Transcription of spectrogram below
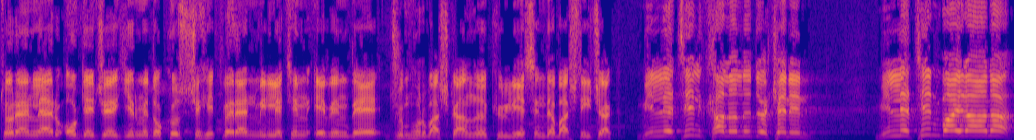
Törenler o gece 29 şehit veren milletin evinde Cumhurbaşkanlığı Külliyesi'nde başlayacak. Milletin kanını dökenin, milletin bayrağına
